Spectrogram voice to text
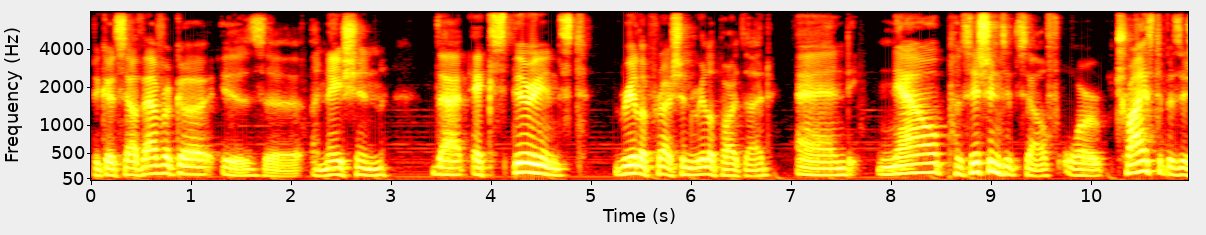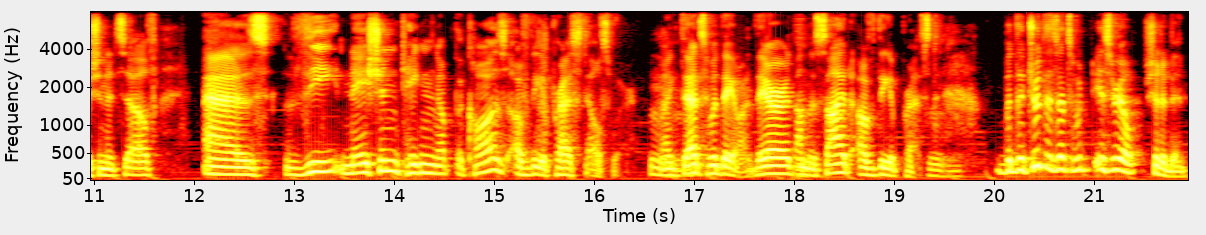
because South Africa is a, a nation that experienced real oppression, real apartheid, and now positions itself or tries to position itself as the nation taking up the cause of the oppressed elsewhere. Mm-hmm. Like that's what they are. They're on the side of the oppressed. Mm-hmm. But the truth is, that's what Israel should have been.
